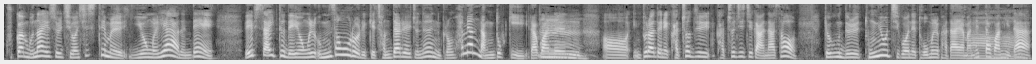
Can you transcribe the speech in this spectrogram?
국가 문화예술 지원 시스템을 이용을 해야 하는데 웹사이트 내용을 음성으로 이렇게 전달해주는 그런 화면 낭독기라고 하는 음. 어 인프라들이 갖춰지 갖춰지지가 않아서 결국 늘 동료 직원의 도움을 받아야만 했다고 아. 합니다.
